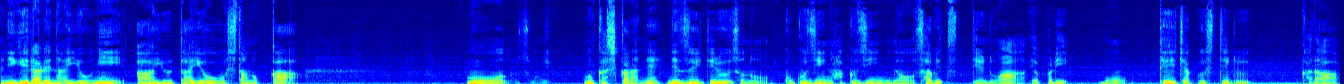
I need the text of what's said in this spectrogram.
逃げられないように、ああいう対応をしたのか、もう、昔からね、根付いてる、その、黒人、白人の差別っていうのは、やっぱり、もう、定着してるから、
